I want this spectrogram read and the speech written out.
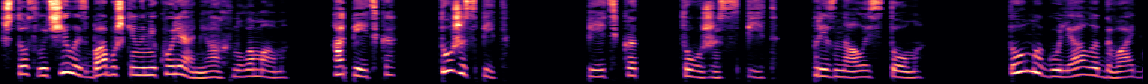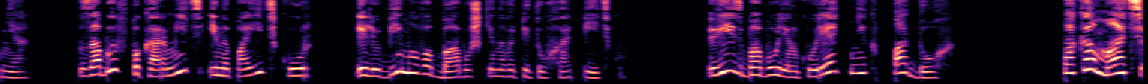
«Что случилось с бабушкиными курями?» — ахнула мама. «А Петька тоже спит?» «Петька тоже спит», — призналась Тома. Тома гуляла два дня, забыв покормить и напоить кур и любимого бабушкиного петуха Петьку. Весь бабулин курятник подох. Пока мать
